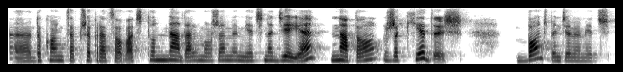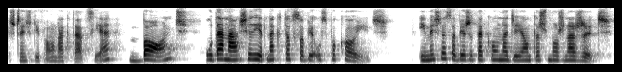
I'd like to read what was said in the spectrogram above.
e, do końca przepracować, to nadal możemy mieć nadzieję na to, że kiedyś bądź będziemy mieć szczęśliwą laktację, bądź uda nam się jednak to w sobie uspokoić. I myślę sobie, że taką nadzieją też można żyć.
